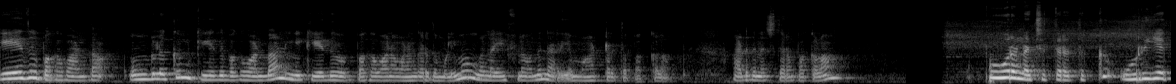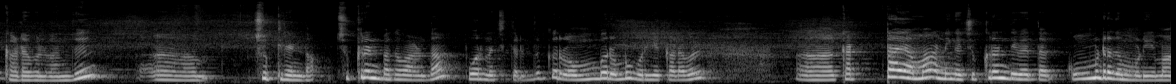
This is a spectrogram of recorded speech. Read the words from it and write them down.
கேது பகவான் தான். உங்களுக்கும் கேது பகவான் தான். நீங்கள் கேது பகவானை வணங்குறது மூலிமா உங்கள் லைஃப்பில் வந்து நிறைய மாற்றத்தை பார்க்கலாம். அடுத்த நட்சத்திரம் பார்க்கலாம். பூர நட்சத்திரத்துக்கு உரிய கடவுள் வந்து சுக்கிரன் தான். சுக்கிரன் பகவான் தான் பூர நட்சத்திரத்துக்கு ரொம்ப ரொம்ப உரிய கடவுள். கட் கட்டாயமாக நீங்கள் சுக்கிரன் தெய்வத்தை கும்பிடுறது மூலிமா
